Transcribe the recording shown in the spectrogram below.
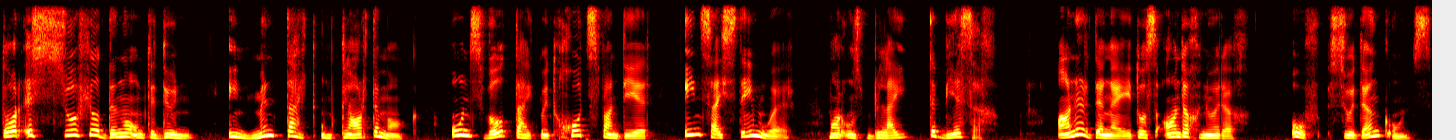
Daar is soveel dinge om te doen en min tyd om klaar te maak. Ons wil tyd met God spandeer en sy stem hoor, maar ons bly te besig. Ander dinge het ons aandag nodig of so dink ons.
